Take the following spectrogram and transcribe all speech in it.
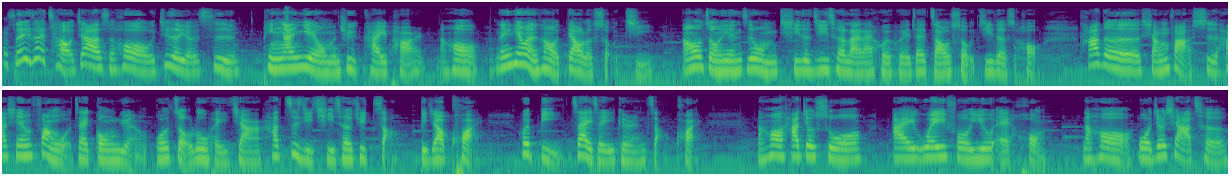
所以在吵架的时候，我记得有一次平安夜我们去开趴，然后那天晚上我掉了手机。然后总而言之，我们骑着机车来来回回在找手机的时候，他的想法是他先放我在公园，我走路回家，他自己骑车去找比较快，会比载着一个人找快。然后他就说 “I wait for you at home”，然后我就下车，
